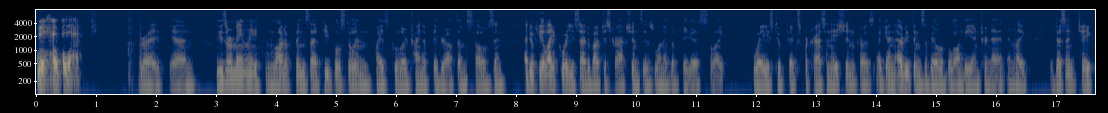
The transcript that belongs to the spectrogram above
will help a lot. Right. Yeah. And these are mainly a lot of things that people still in high school are trying to figure out themselves. And I do feel like what you said about distractions is one of the biggest like ways to fix procrastination because again everything's available on the internet and like it doesn't take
